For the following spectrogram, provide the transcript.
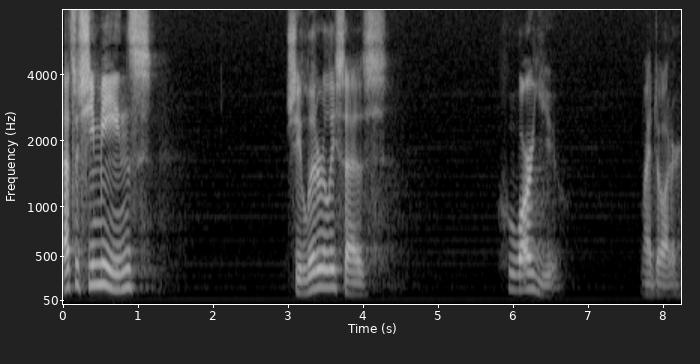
That's what she means. She literally says, Who are you, my daughter?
